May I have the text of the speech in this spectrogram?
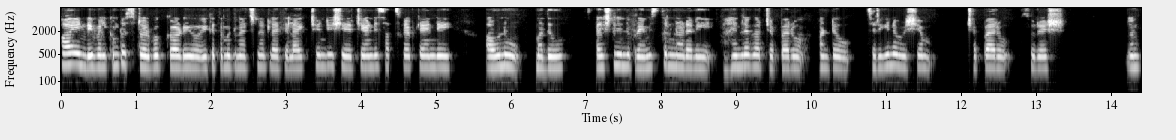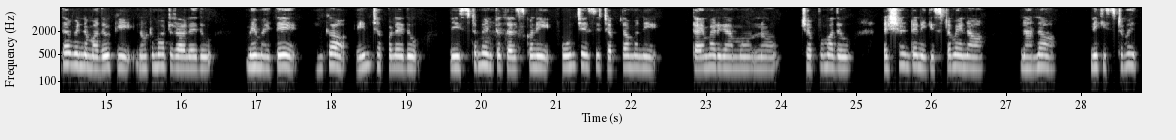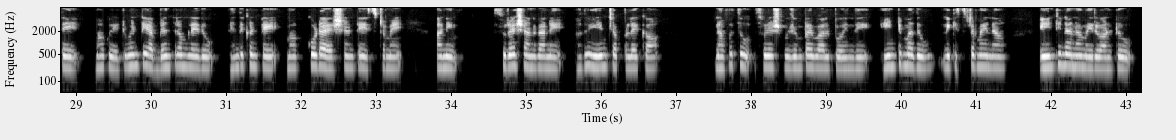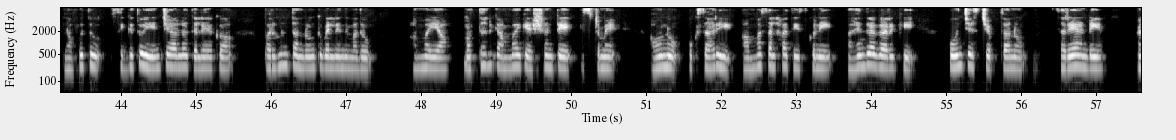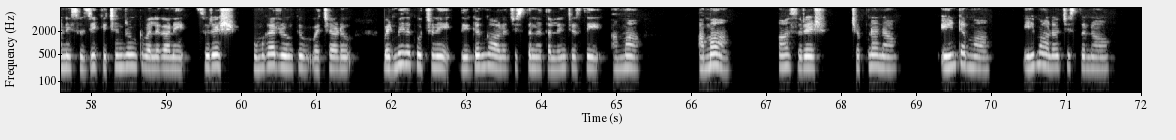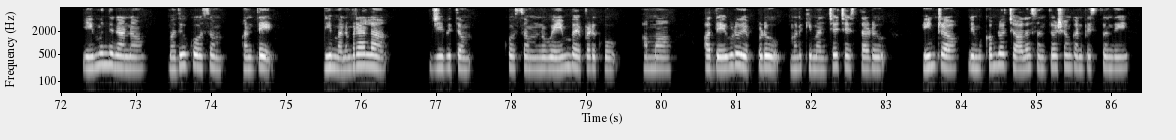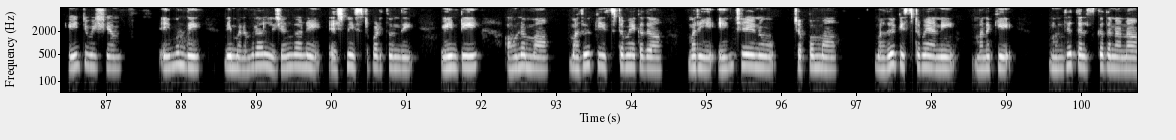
Hi అండి. Welcome to star book audio. ఈ కథ మీకు నచ్చినట్లయితే లైక్ చేయండి, షేర్ చేయండి, సబ్స్క్రైబ్ చేయండి. అవును మధు, యష్ నిన్ను ప్రేమిస్తున్నాడని మహేంద్ర గారు చెప్పారు అంటూ జరిగిన విషయం చెప్పారు సురేష్. అంతా విన్న మధుకి నోటమాట రాలేదు. మేమైతే ఇంకా ఏం చెప్పలేదు. నీ ఇష్టం ఏంటో తెలుసుకొని ఫోన్ చేసి చెప్తామని టైం అడిగాము చెప్పు మధు, యష్ అంటే నీకు ఇష్టమేనా నాన్న నీకు ఇష్టమైతే మాకు ఎటువంటి అభ్యంతరం లేదు. ఎందుకంటే మాకు కూడా యష్ అంటే ఇష్టమే అని సురేష్ అనగానే మధు ఏం చెప్పలేక నవ్వుతూ సురేష్ భుజంపై వాలిపోయింది. ఏంటి మధు ఇష్టమైన ఏంటి నాన్న మీరు అంటూ నవ్వుతూ సిగ్గుతో ఏం చేయాలో తెలియక పరుగున తన రూమ్కి వెళ్ళింది మధు. అమ్మయ్య మొత్తానికి అమ్మాయికి యష్ అంటే ఇష్టమే. అవును ఒకసారి అమ్మ సలహా తీసుకుని మహేంద్ర గారికి ఫోన్ చేసి చెప్తాను. సరే అండి అని సుజీ కిచెన్ రూమ్కి వెళ్ళగానే సురేష్ ఉమ్మగారి రూమ్కి వచ్చాడు. బెడ్ మీద కూర్చుని దీర్ఘంగా ఆలోచిస్తున్న తల్లిని చూసి అమ్మా! అమ్మా! ఆ సురేష్ చెప్పు ఏంటమ్మా? ఏం ఆలోచిస్తున్నావు ఏముంది నాన్నా? మధు కోసం అంతే. నీ మనమరాల జీవితం కోసం నువ్వు ఏం భయపడకు అమ్మా! ఆ దేవుడు ఎప్పుడు మనకి మంచే చేస్తాడు. ఏంట్రా నీ ముఖంలో చాలా సంతోషం కనిపిస్తుంది. ఏంటి విషయం? ఏముంది నీ మనమరాలు నిజంగానే యష్ని ఇష్టపడుతుంది. ఏంటి? అవునమ్మా మధుకి ఇష్టమే కదా! మరి ఏం చేయను చెప్పమ్మా? మధుకి ఇష్టమే అని మనకి ముందే తెలుసు కదా నాన్న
